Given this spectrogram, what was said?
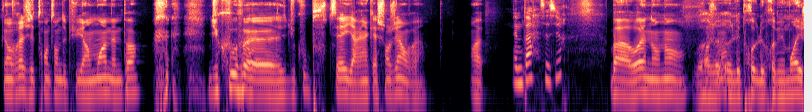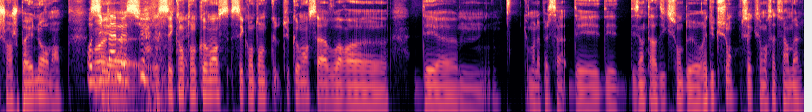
puis en vrai, j'ai 30 ans depuis un mois, même pas. du coup, euh, du coup, tu sais, il y a rien qu'à changer en vrai. Même pas, c'est sûr? Bah ouais, non, non. Ouais, franchement. le, les pre- le premier mois, il change pas énorme. hein. On Ouais, dit pas Euh, monsieur. C'est quand on commence, c'est quand on, tu commences à avoir euh, des, euh, comment on appelle ça, des, des, des interdictions de réduction. C'est que ça commence à te faire mal.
